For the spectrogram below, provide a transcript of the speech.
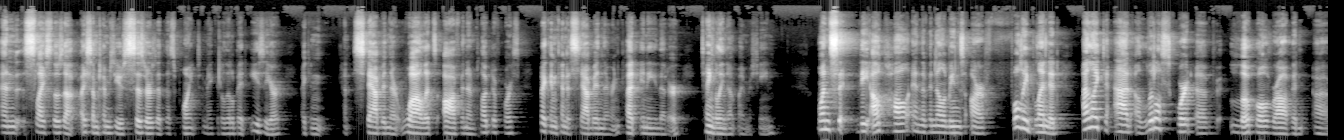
and slice those up. I sometimes use scissors at this point to make it a little bit easier. I can kind of stab in there while it's off and unplugged, of course, but I can kind of stab in there and cut any that are tangling up my machine. Once the alcohol and the vanilla beans are fully blended, I like to add a little squirt of local raw, uh,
